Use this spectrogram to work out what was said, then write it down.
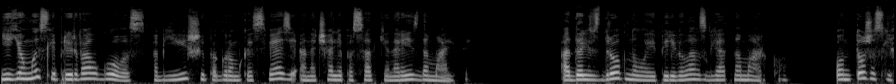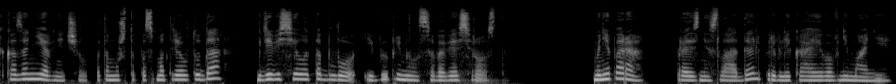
Ее мысли прервал голос, объявивший по громкой связи о начале посадки на рейс до Мальты. Адель вздрогнула и перевела взгляд на Марко. Он тоже слегка занервничал, потому что посмотрел туда, где висело табло, и выпрямился во весь рост. "Мне пора", произнесла Адель, привлекая его внимание.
